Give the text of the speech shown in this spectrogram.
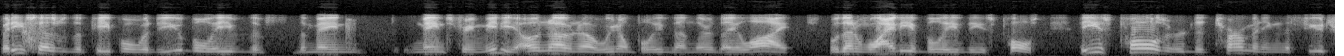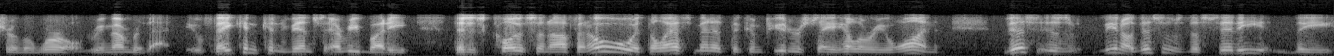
But he says to the people, "Well, do you believe the the main mainstream media? Oh no, no, we don't believe them. They they lie. Well, then why do you believe these polls? These polls are determining the future of the world. Remember that. If they can convince everybody that it's close enough, and oh, at the last minute the computers say Hillary won, this is you know this is the city, the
